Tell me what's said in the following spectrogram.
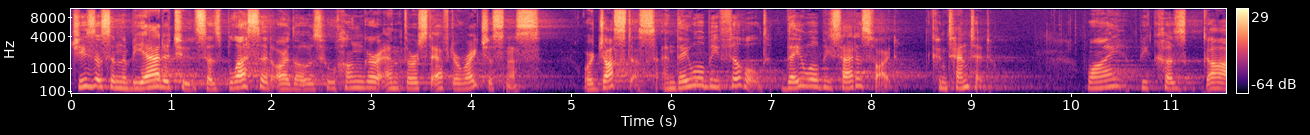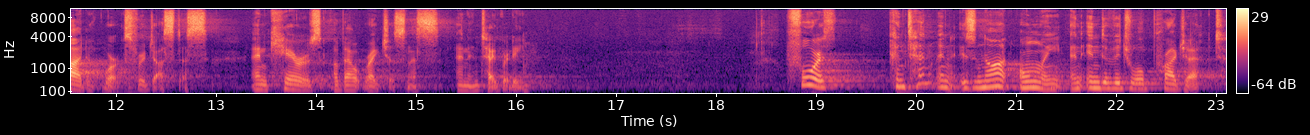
Jesus in the Beatitudes says, Blessed are those who hunger and thirst after righteousness or justice, and they will be filled, they will be satisfied, contented. Why? Because God works for justice and cares about righteousness and integrity. Fourth, contentment is not only an individual project,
